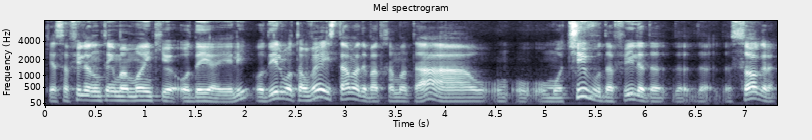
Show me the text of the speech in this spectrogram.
que essa filha não tem uma mãe que odeia ele, Odilmo talvez, tá, mas debate remontar o, o motivo da filha da, da, da, da sogra,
